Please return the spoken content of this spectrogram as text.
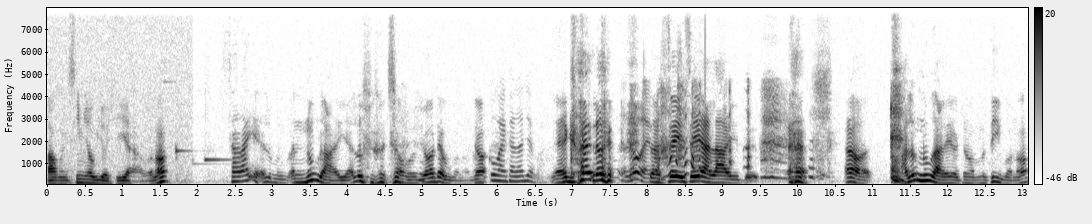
ပါဝင်စီးမြောက်ပြီးတော့ရေးရတာပေါ့နော်ဆာလိုက်ရဲ့အဲ့လိုအနုရာတွေအဲ့လိုမျိုးကျွန်တော်မပြောတတ်ဘူးပေါ့နော်ကျွန်တော်ကိုယ်ပိုင်ခံစားချက်ပါအဲခဲလို့လို့လေဒါစေးစေးရလာပြီအဲ့တော့ ဘာလို့နှုတ်ရလဲတော့ကျွန်တော်မသိဘူးပေါ့နော်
